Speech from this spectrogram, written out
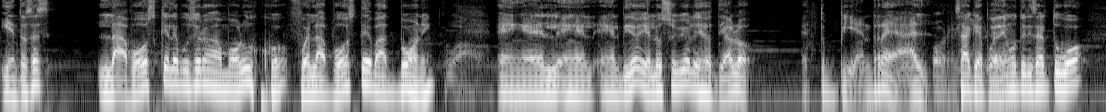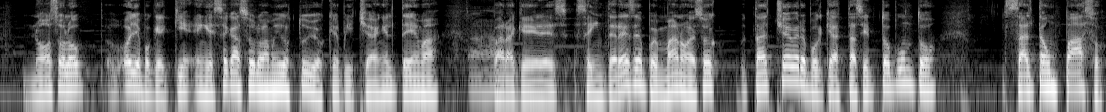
y entonces la voz que le pusieron a Molusco fue la voz de Bad Bunny Wow. en el, en el, en el video y él lo subió y le dijo, diablo, esto es bien real. O sea, que pueden utilizar tu voz, no solo, oye, porque en ese caso los amigos tuyos que pichean el tema Ajá. para que se interesen, pues mano, eso está chévere porque hasta cierto punto salta un paso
